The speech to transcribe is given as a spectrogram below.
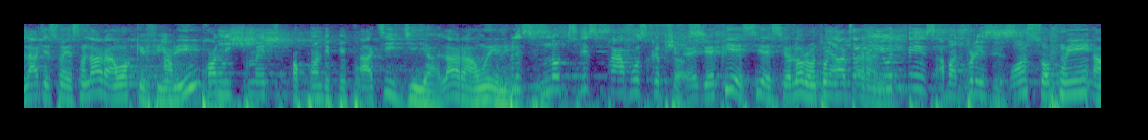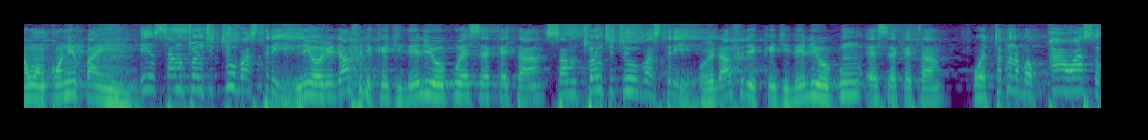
láti san ẹ̀san lára àwọn kẹfìrí and punishment upon the people. àti ìjìyà lára àwọn ènìyàn. Please note these powerful ẹ scriptures. jẹ́ kíyèsí ẹ̀sìn ọlọ́run tó They are lágbára telling you things about praises. wọ́n sọ fún yín àwọn nǹkan nípa ìyìn. In Psalm 22, verse 3, ní orí dáfídì kejìlélí ogún ẹsẹ̀ kẹta. Psalm 22, verse 3, orí dáfídì kejìlélí ogún ẹsẹ̀ kẹta we're talking about powers to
